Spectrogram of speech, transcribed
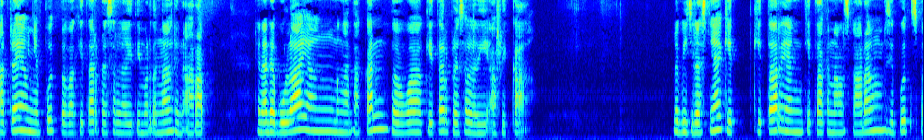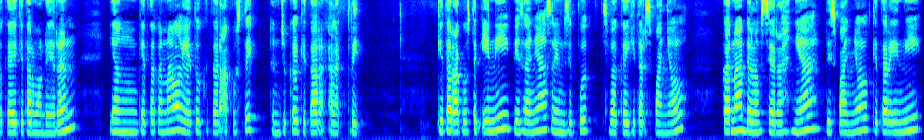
ada yang menyebut bahwa gitar berasal dari Timur Tengah dan Arab. Dan ada pula yang mengatakan bahwa gitar berasal dari Afrika. Lebih jelasnya, gitar yang kita kenal sekarang disebut sebagai gitar modern, yang kita kenal yaitu gitar akustik dan juga gitar elektrik. Gitar akustik ini biasanya sering disebut sebagai gitar Spanyol, karena dalam sejarahnya di Spanyol gitar ini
